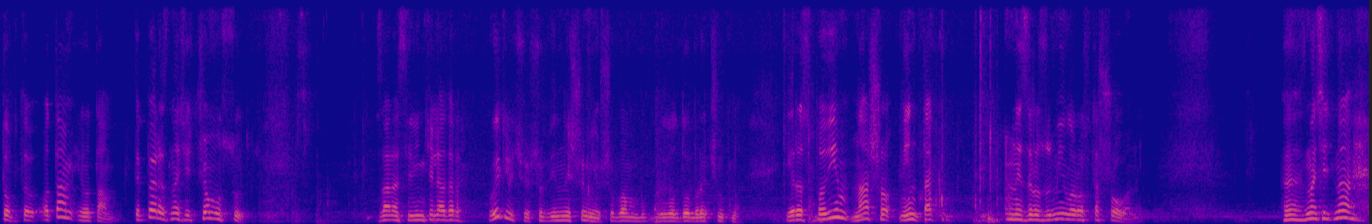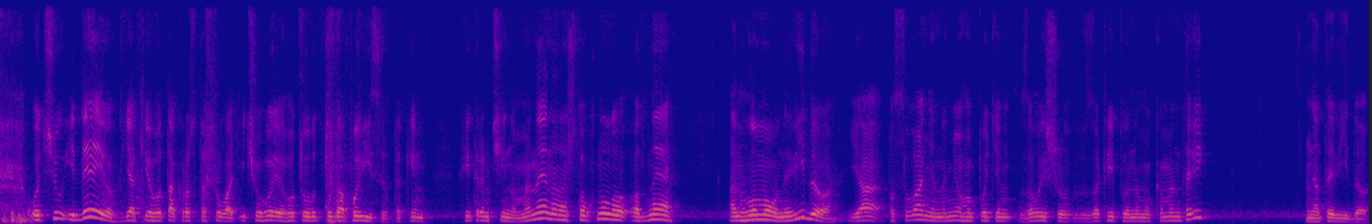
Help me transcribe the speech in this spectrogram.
тобто отам і отам. Тепер, значить, в чому суть? Зараз я вентилятор виключу, щоб він не шумів, щоб вам було добре чутно. І розповім, на що він так незрозуміло розташований. Е, Значить, на оцю ідею, як його так розташувати і чого я його туди повісив таким хитрим чином, мене наштовхнуло одне англомовне відео. Я посилання на нього потім залишу в закріпленому коментарі на те відео.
